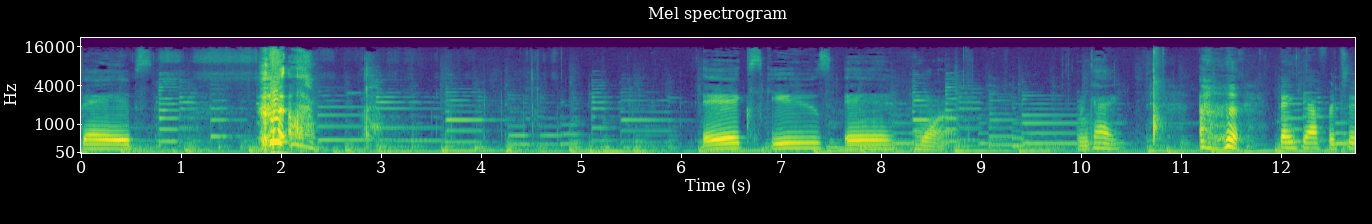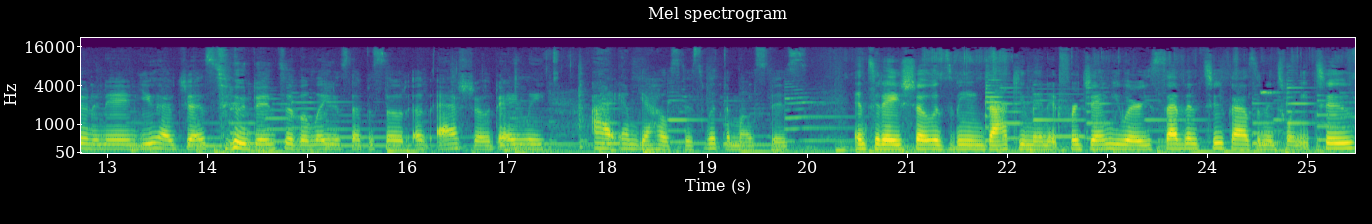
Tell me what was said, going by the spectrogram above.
babes. Excuse moi. Okay. Thank y'all for tuning in. You have just tuned into the latest episode of Astro Daily. I am your hostess with the mostest. And today's show is being documented for January 7th, 2022.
